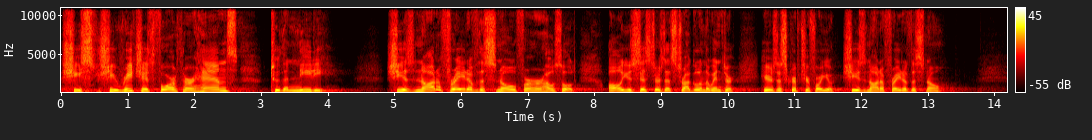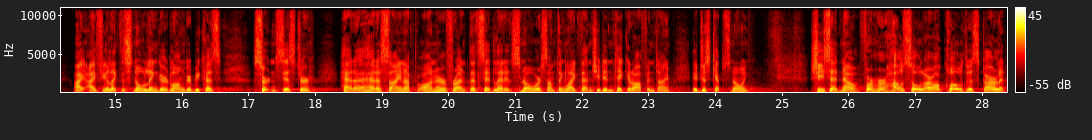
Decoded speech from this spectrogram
she, she reacheth forth her hands to the needy. She is not afraid of the snow for her household. All you sisters that struggle in the winter, here's a scripture for you. She is not afraid of the snow. I, I feel like the snow lingered longer because a certain sister had a, had a sign up on her front that said, let it snow or something like that, and she didn't take it off in time. It just kept snowing. She said, Now, for her household are all clothed with scarlet.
